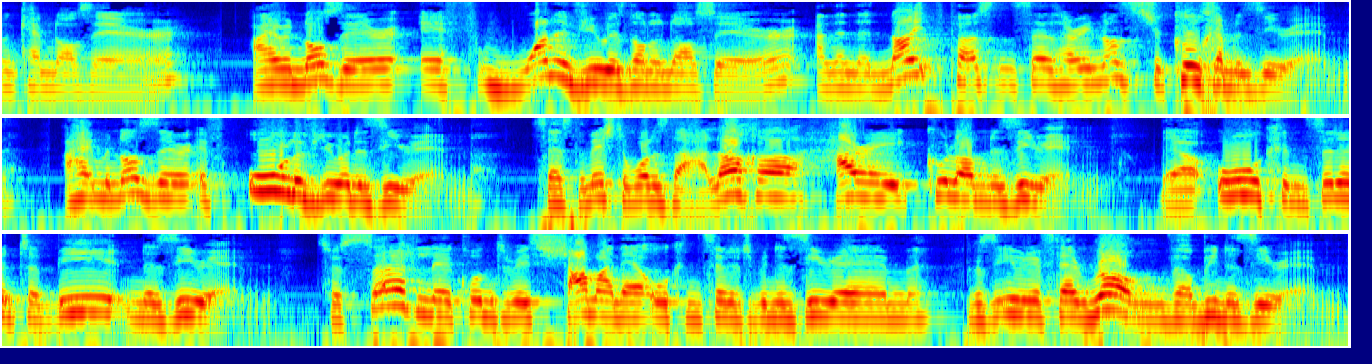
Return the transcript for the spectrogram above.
became Nazir. I'm a Nazir if one of you is not a Nazir. And then the ninth person says, Harini Nazir she'kulchem Nazirim. I'm a Nazir if all of you are Nazirim. Says the Mishnah, what is the halacha? Hare kulam Nazirim. They are all considered to be Nazirim. So certainly, according to Beis Shammai, they're all considered to be Nazirim, because even if they're wrong, they'll be Nazirim.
